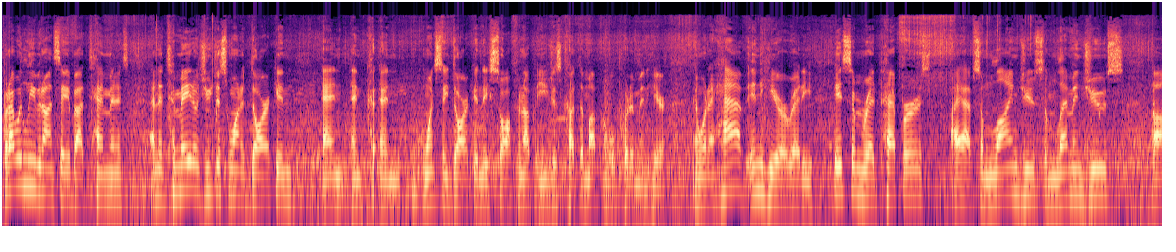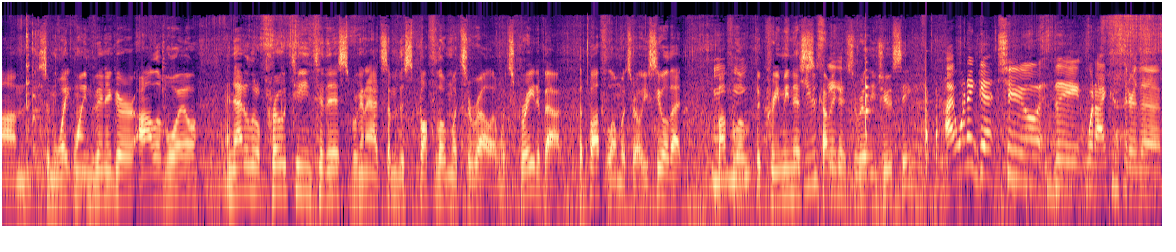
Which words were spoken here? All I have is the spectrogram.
But I would leave it on, say, about 10 minutes. And the tomatoes, you just want to darken, and and and once they darken, they soften up, and you just cut them up, and we'll put them in here. And what I have in here already is some red peppers. I have some lime juice, some lemon juice, um, some white wine vinegar, olive oil. And add a little protein to this. We're going to add some of this buffalo mozzarella. What's great about the buffalo mozzarella, you see all that buffalo, the creaminess Mm-hmm. Juicy. coming. It's really juicy. I want to get to the what I consider the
